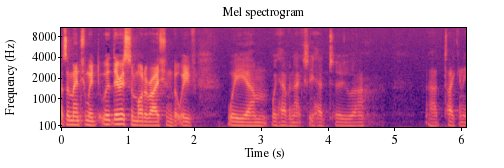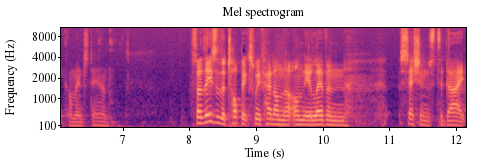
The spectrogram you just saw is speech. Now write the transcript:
As I mentioned, we, there is some moderation, but we've we, um, we haven't actually had to uh, uh, take any comments down. So these are the topics we've had on the, on the 11 sessions to date,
